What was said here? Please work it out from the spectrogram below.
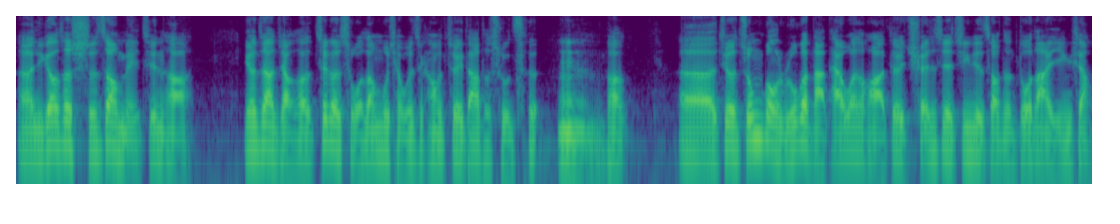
呃，你刚刚说十兆美金哈，因为这样讲说，这个是我到目前为止看过最大的数字。嗯啊。呃，就中共如果打台湾的话，对全世界经济造成多大的影响？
